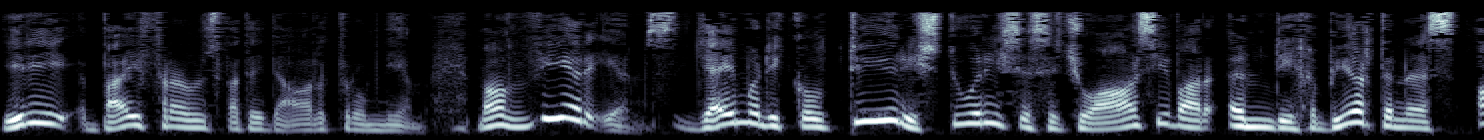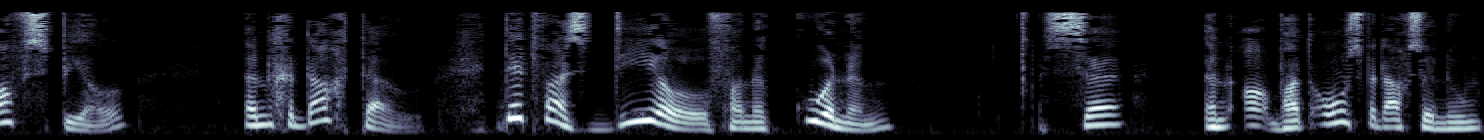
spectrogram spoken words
Hierdie byvrouens wat hy dadelik vir hom neem. Maar weer eens, jy moet die kultuur, historiese situasie waarin die gebeurtenis afspeel in gedagte hou. Dit was deel van 'n koning se in wat ons vandag sou noem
